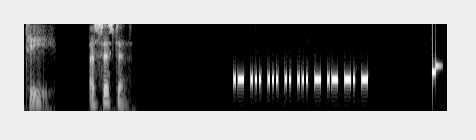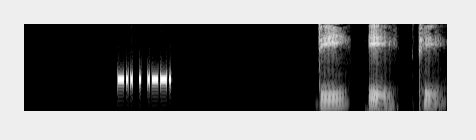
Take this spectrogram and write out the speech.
T. Assistant. D. E. P.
